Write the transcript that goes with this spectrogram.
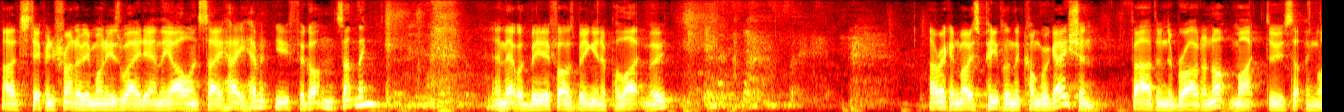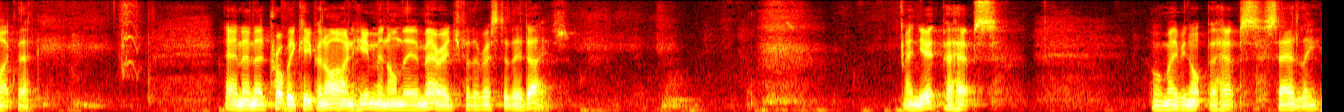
I'd step in front of him on his way down the aisle and say, Hey, haven't you forgotten something? And that would be if I was being in a polite mood. I reckon most people in the congregation, father and the bride or not, might do something like that. And then they'd probably keep an eye on him and on their marriage for the rest of their days. And yet, perhaps, or maybe not perhaps, sadly,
